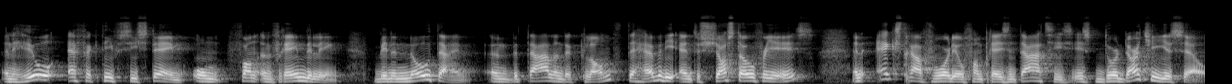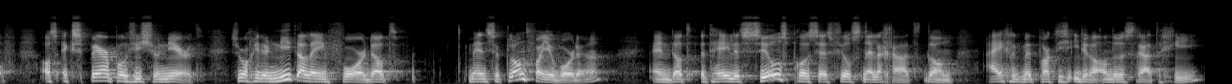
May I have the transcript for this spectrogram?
een heel effectief systeem om van een vreemdeling binnen no time een betalende klant te hebben die enthousiast over je is. Een extra voordeel van presentaties is doordat je jezelf als expert positioneert, zorg je er niet alleen voor dat mensen klant van je worden en dat het hele salesproces veel sneller gaat dan eigenlijk met praktisch iedere andere strategie.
